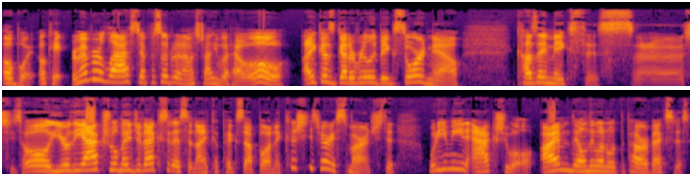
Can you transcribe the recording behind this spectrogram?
Oh boy. Okay. Remember last episode when I was talking about how, oh, Aika's got a really big sword now? Kaze makes this. Uh, she's, oh, you're the actual Mage of Exodus. And Aika picks up on it because she's very smart. She said, What do you mean actual? I'm the only one with the power of Exodus,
